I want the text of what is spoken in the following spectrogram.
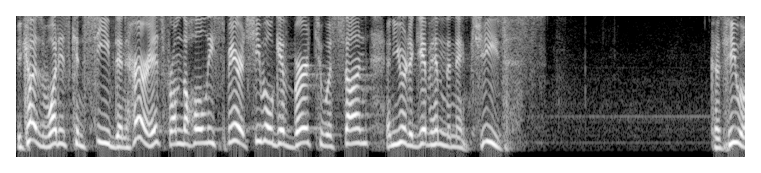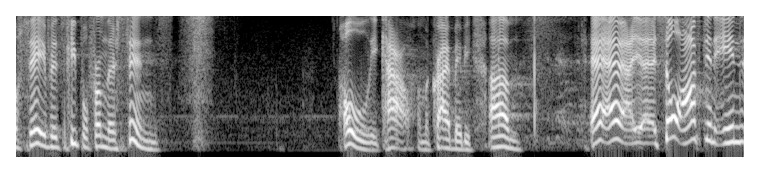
Because what is conceived in her is from the Holy Spirit. She will give birth to a son, and you are to give him the name Jesus. Because he will save his people from their sins. Holy cow, I'm a crybaby. Um, Eh, eh, eh, so often in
